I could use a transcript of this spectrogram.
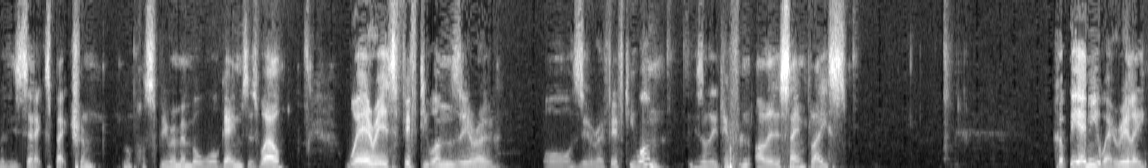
with his ZX Spectrum will possibly remember war games as well. Where is 510 or 051? Is they different? Are they the same place? Could be anywhere really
